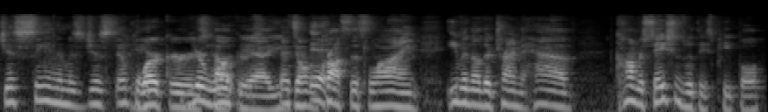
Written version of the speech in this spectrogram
just seeing them as just okay workers. You're help- workers. Yeah, you That's don't it. cross this line, even though they're trying to have conversations with these people.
